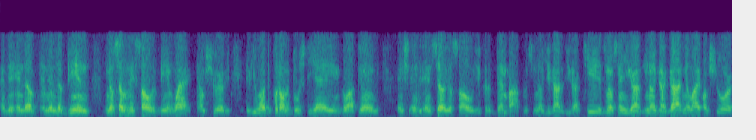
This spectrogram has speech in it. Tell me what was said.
and then end up and end up being you know selling their soul and being whack. I'm sure if you, if you wanted to put on a bustier and go out there and and, and, and sell your soul, you could have been Bob. But you know you got you got kids. You know what I'm saying? You got you know you got God in your life. I'm sure.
